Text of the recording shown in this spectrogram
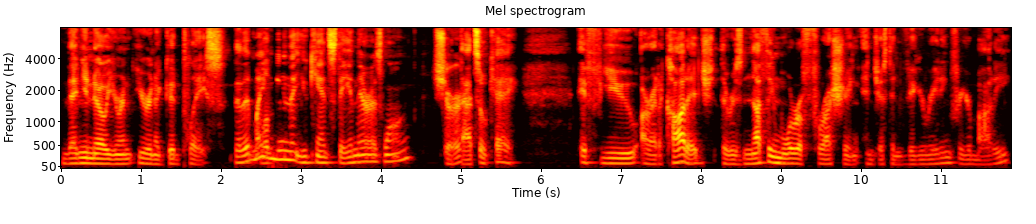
Then you know you're in you're in a good place. Now that might Well- mean that you can't stay in there as long. Sure. That's okay. If you are at a cottage, there is nothing more refreshing and just invigorating for your body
